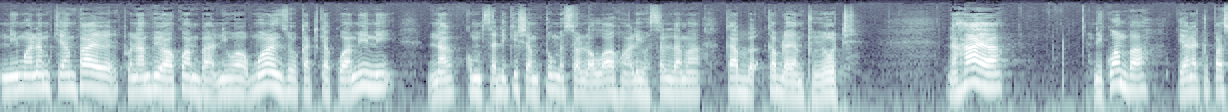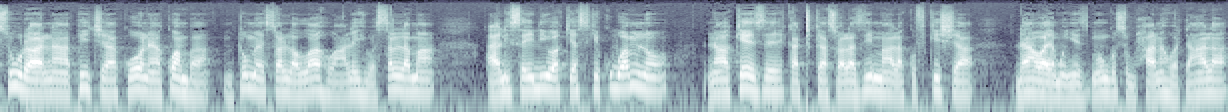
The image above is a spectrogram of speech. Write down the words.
ni mwanamke ambaye tunaambiwa kwamba ni wa mwanzo katika kuamini na kumsadikisha mtume salllahu alaihi wasalama kabla, kabla ya mtu yoyote. Na haya ni kwamba yanatupa sura na picha kuona ya kwamba mtume salllahu alaihi wasalama alisaidiwa kiasi kikubwa mno na wakeze katika swala zima la kufikisha dawa ya mwenyezi mungu subhanahu wataala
